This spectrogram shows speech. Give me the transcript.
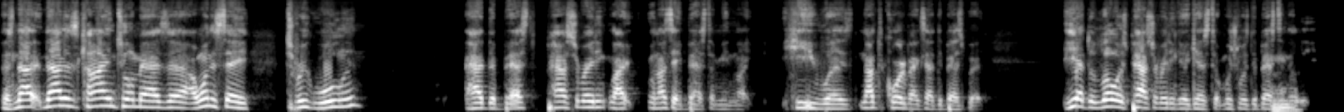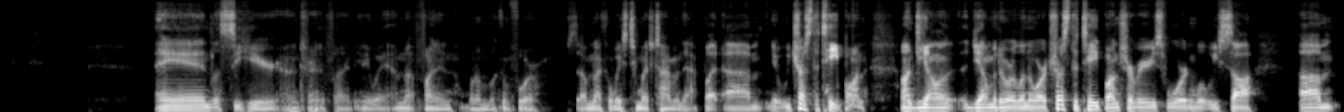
That's not not as kind to him as uh, I want to say Tariq Woolen had the best passer rating. Like when I say best, I mean like he was not the quarterbacks had the best, but he had the lowest passer rating against him, which was the best mm. in the mm. league. And let's see here. I'm trying to find anyway. I'm not finding what I'm looking for, so I'm not going to waste too much time on that. But um, you know, we trust the tape on on Dion, Deommodore Lenoir. Trust the tape on Charvarius Ward and what we saw. Um,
